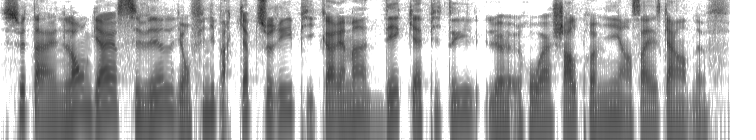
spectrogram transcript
Suite à une longue guerre civile, ils ont fini par capturer puis carrément décapiter le roi Charles Ier en 1649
